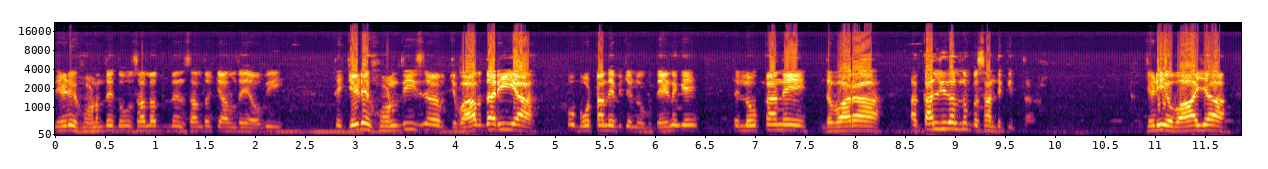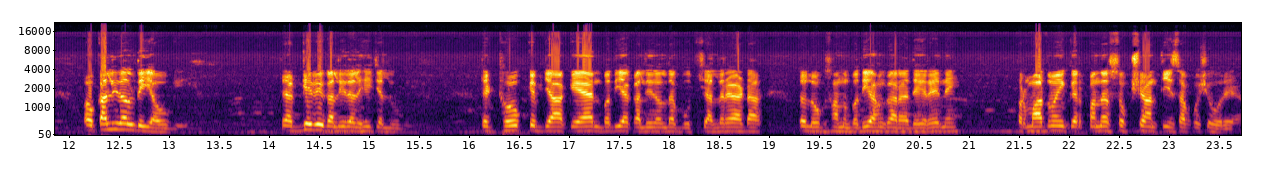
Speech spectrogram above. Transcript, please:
ਜਿਹੜੇ ਹੁਣ ਦੇ 2 ਸਾਲਾਂ ਤੋਂ 3 ਸਾਲ ਤੋਂ ਚੱਲਦੇ ਆ, ਉਹ ਵੀ ਤੇ ਜਿਹੜੇ ਹੁਣ ਦੀ ਜਵਾਬਦਾਰੀ ਆ, ਉਹ ਵੋਟਾਂ ਦੇ ਵਿੱਚ ਲੋਕ ਦੇਣਗੇ ਤੇ ਲੋਕਾਂ ਨੇ ਦੁਬਾਰਾ ਅਕਾਲੀ ਦਲ ਨੂੰ ਪਸੰਦ ਕੀਤਾ। ਜਿਹੜੀ ਆਵਾਜ਼ ਆ, ਉਹ ਅਕਾਲੀ ਦਲ ਦੀ ਆਊਗੀ ਤੇ ਅੱਗੇ ਵੀ ਅਕਾਲੀ ਦਲ ਹੀ ਚੱਲੂਗੀ। ਤੇ ਠੋਕ ਕੇ ਜਾ ਕੇ ਐਨ ਵਧੀਆ ਅਕਾਲੀ ਦਲ ਦਾ ਬੂਥ ਚੱਲ ਰਿਹਾ ਸਾਡਾ ਤੇ ਲੋਕ ਸਾਨੂੰ ਵਧੀਆ ਹੰਗਾਰਾ ਦੇ ਰਹੇ ਨੇ। ਪਰਮਾਤਮਾ ਦੀ ਕਿਰਪਾ ਨਾਲ ਸੁੱਖ ਸ਼ਾਂਤੀ ਸਭ ਕੁਝ ਹੋ ਰਿਹਾ।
